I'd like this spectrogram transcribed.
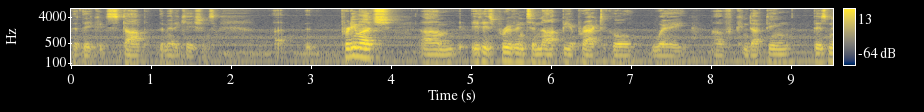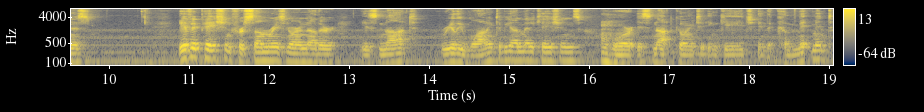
that they could stop the medications. Uh, pretty much, um, it has proven to not be a practical way of conducting business. If a patient, for some reason or another, is not really wanting to be on medications or is not going to engage in the commitment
